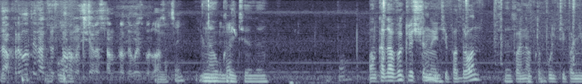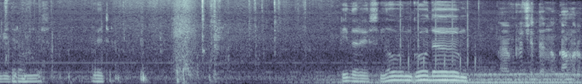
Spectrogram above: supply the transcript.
Да, прилети на цю сторону ще раз там продивись, будь ласка. На цей? На Блиндаж? укрытие, да. Он когда выключенный, типа дрон, понял, что пуль типа не видит. Ветер. Пидоры, с Новым годом! Е, Включи денну камеру.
